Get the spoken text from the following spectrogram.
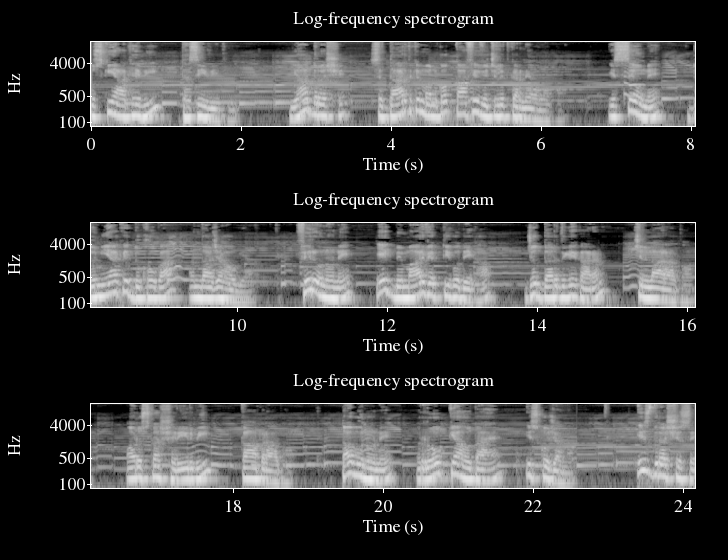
उसकी आँखें भी धसी हुई थी। यह दृश्य सिद्धार्थ के मन को काफ़ी विचलित करने वाला था। इससे उन्हें दुनिया के दुखों का अंदाज़ा हो गया। फिर उन्होंने एक बीमार व्यक्ति को देखा, जो दर्द के कारण चिल्ला रहा था और उसका शरीर भी काँप रहा था। तब उन्होंने, रोग क्या होता है, इसको जाना। इस दृश्य से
